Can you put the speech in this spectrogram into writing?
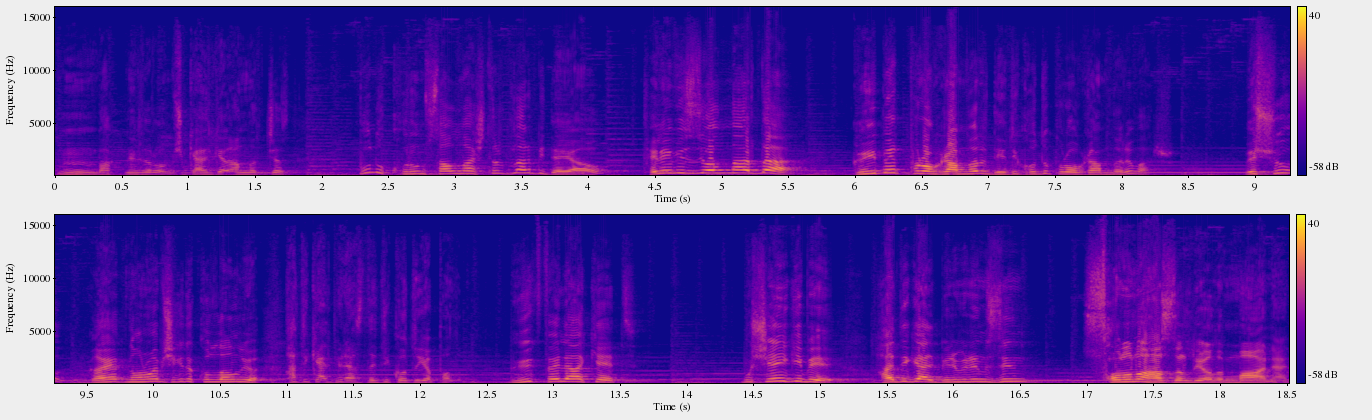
Hmm, bak neler olmuş gel gel anlatacağız. Bunu kurumsallaştırdılar bir de yahu. Televizyonlarda gıybet programları, dedikodu programları var. Ve şu gayet normal bir şekilde kullanılıyor. Hadi gel biraz dedikodu yapalım. Büyük felaket. Bu şey gibi hadi gel birbirimizin sonunu hazırlayalım manen.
